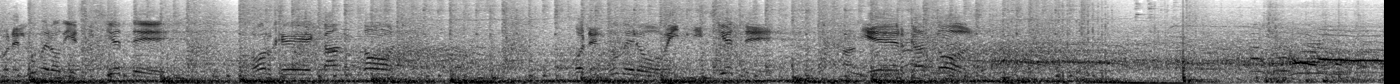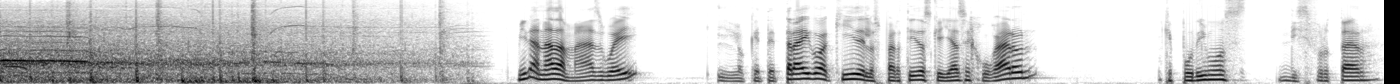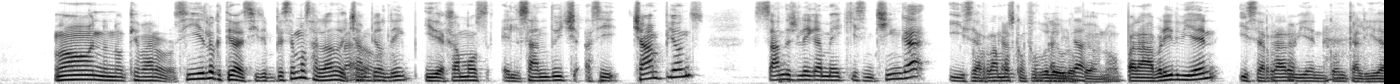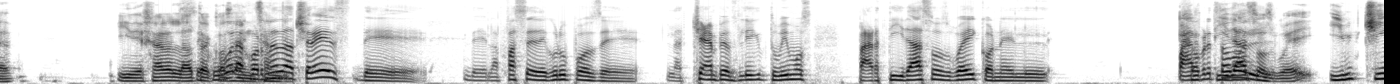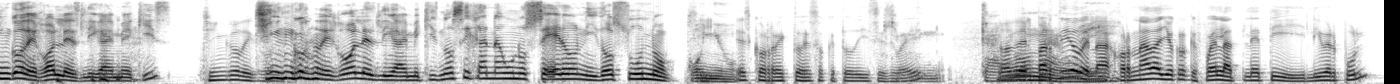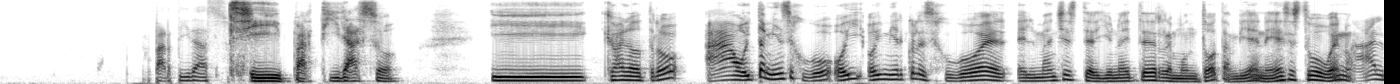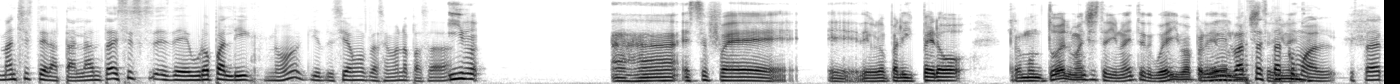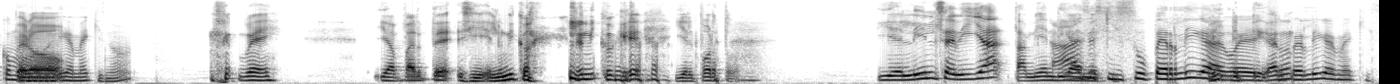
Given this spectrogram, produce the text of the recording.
Con el número 17, Jorge Cantón. Con el número 27, Javier Cantón. Mira nada más, güey. Lo que te traigo aquí de los partidos que ya se jugaron, que pudimos disfrutar. No, no, no, qué bárbaro. Sí, es lo que te iba a decir. Empecemos hablando de. Champions League y dejamos el sándwich así. Champions, Sándwich Liga MX en chinga y cerramos con con fútbol europeo, ¿no? Para abrir bien y cerrar bien con calidad. Y dejar a la se otra jugó cosa la en jornada sándwich. 3 de, de la fase de grupos de la Champions League. Tuvimos partidazos, güey, con el... Partidazos, el- güey. Y un chingo de goles, Liga MX. Chingo de... goles. Chingo de goles, Liga MX. No se gana 1-0 ni 2-1, Sí, coño. es correcto eso que tú dices, güey. No, cabrona, del partido de la jornada yo creo que fue el Atleti y Liverpool. Partidazo. Sí, partidazo. ¿Y cuál otro? Ah, hoy también se jugó, hoy, hoy miércoles se jugó el, el Manchester United remontó también, ¿eh? Ese estuvo bueno. Ah, el Manchester Atalanta. Ese es es de Europa League, ¿no? Que decíamos la semana pasada. Iba... Ajá, este fue eh, de Europa League, pero remontó el Manchester United, güey, iba perdiendo el Barça Manchester está como, al, está como Pero- la Liga MX, ¿no? Güey. Y aparte, sí, el único, el único que, y el Porto. Y el Lille Sevilla también Liga Ah, ese MX. sí, Superliga, güey. pegaron- Superliga MX.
